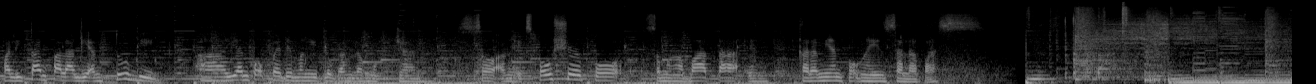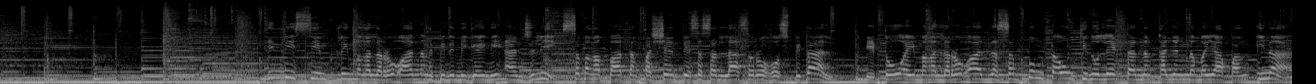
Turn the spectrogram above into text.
palitan palagi ang tubig. Ah, yan po pwede mangitlog ang lamok dyan. So, ang exposure po sa mga bata and karamihan po ngayon sa labas. Simpleng mga laruan ang pinamigay ni Angelique sa mga batang pasyente sa San Lazaro Hospital. Ito ay mga laruan na sampung taong kinolekta ng kanyang namayapang ina.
